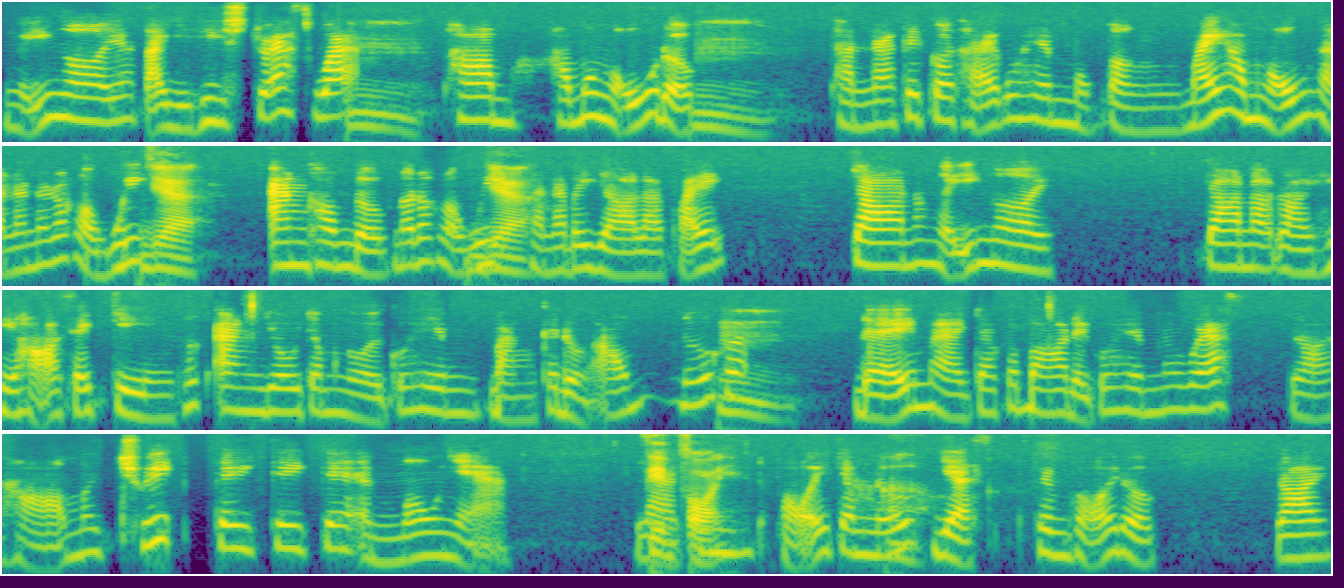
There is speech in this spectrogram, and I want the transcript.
nghỉ ngơi á tại vì he stress quá ừ. Tom không có ngủ được. Ừ. Thành ra cái cơ thể của him một tuần mấy không ngủ thành ra nó rất là weak. Dạ. Ăn không được nó rất là weak. Dạ. thành ra bây giờ là phải cho nó nghỉ ngơi. Cho nó rồi thì họ sẽ truyền thức ăn vô trong người của him bằng cái đường ống nước á ừ. để mà cho cái body của him nó rest rồi họ mới treat cái cái cái ammonia là phổi. phổi trong nước. À. yes viêm phổi được. Rồi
